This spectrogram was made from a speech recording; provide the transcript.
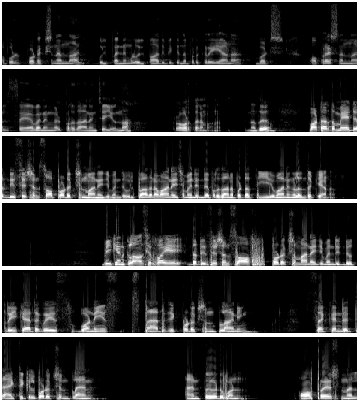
അപ്പോൾ പ്രൊഡക്ഷൻ എന്നാൽ ഉൽപ്പന്നങ്ങൾ ഉൽപ്പാദിപ്പിക്കുന്ന പ്രക്രിയയാണ് ബട്ട് ഓപ്പറേഷൻ എന്നാൽ സേവനങ്ങൾ പ്രദാനം ചെയ്യുന്ന പ്രവർത്തനമാണ്. എന്നത് what are the major decisions of production management ഉൽപ്പാദന മാനേജ്മെന്റിന്റെ പ്രധാനപ്പെട്ട തീരുമാനങ്ങൾ എന്തൊക്കെയാണ് We can classify the decisions of production management into three categories. One is strategic production planning, second, tactical production plan, and third one, operational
